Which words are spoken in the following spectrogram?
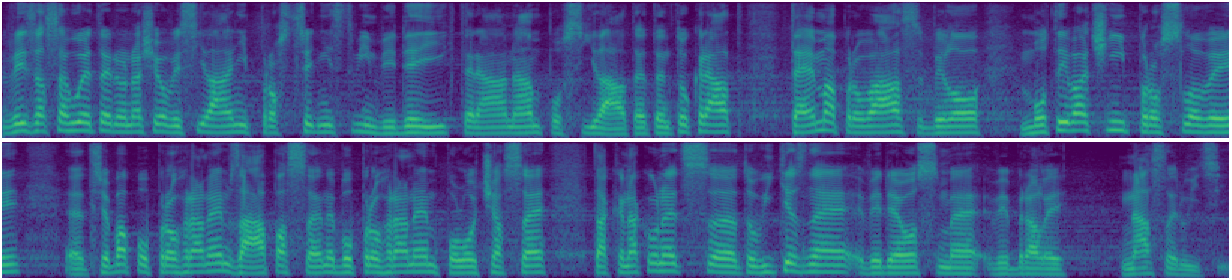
Vy zasahujete do našeho vysílání prostřednictvím videí, která nám posíláte. Tentokrát téma pro vás bylo motivační proslovy eh, třeba po prohraném zápase nebo prohraném poločase. Tak nakonec eh, to vítězné video jsme vybrali následující.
